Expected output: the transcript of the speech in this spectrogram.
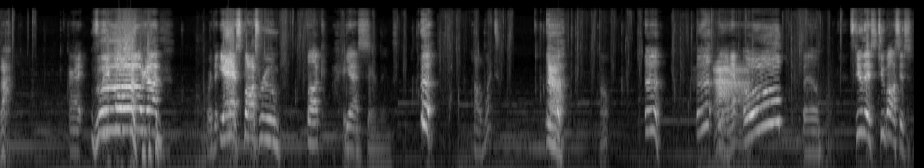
Ah! All right. Oh god. Worth it. Yes, boss room. Fuck. Yes. these damn things. Ugh. Oh what? Ah! Oh. Uh. Uh. Yeah. Ah. Oh. Boom. Let's do this. Two bosses.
